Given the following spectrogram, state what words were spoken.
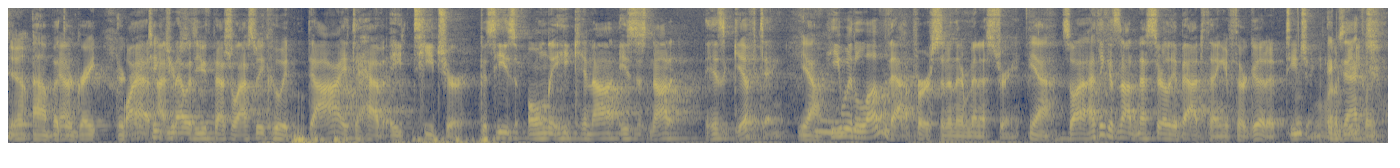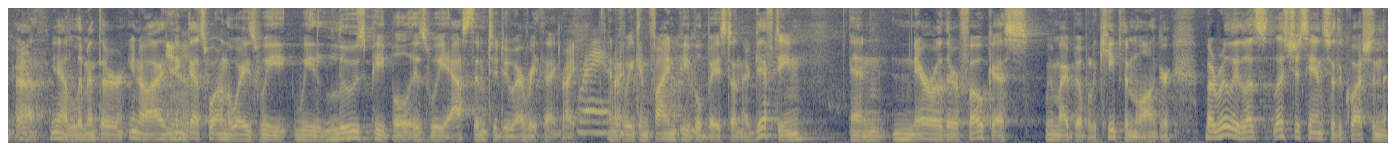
Yeah. Uh, but they're great. They're Well, great I, teachers. I met with a youth pastor last week who would die to have a teacher because he's only he cannot he's just not his gifting. Yeah. he would love that person in their ministry. Yeah. so I, I think it's not necessarily a bad thing if they're good at teaching. Exactly. teach. Yeah. yeah. Limit their. You know, I Yeah. think that's one of the ways we we lose people is we ask them to do everything. Right. Right. And if we can find people based on their gifting and narrow their focus, we might be able to keep them longer. But really, let's let's just answer the question:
